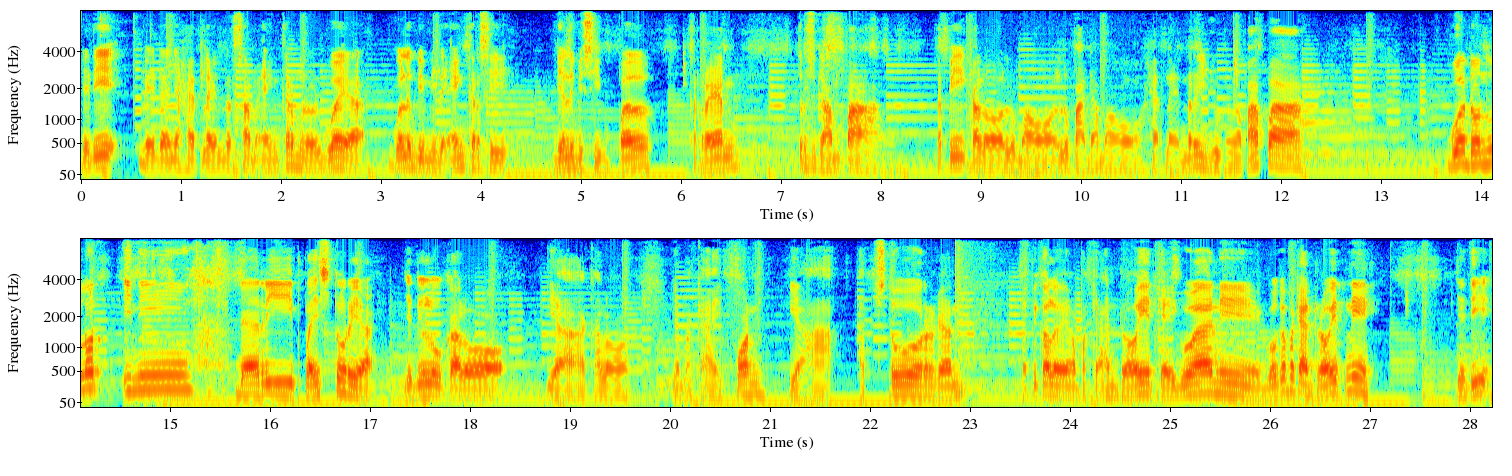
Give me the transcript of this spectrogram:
Jadi bedanya Headliner sama Anchor menurut gue ya, gue lebih milih Anchor sih. Dia lebih simple, keren, terus gampang tapi kalau lu mau lu pada mau headliner ya juga nggak apa-apa gua download ini dari Play Store ya jadi lu kalau ya kalau yang pakai iPhone ya App Store kan tapi kalau yang pakai Android kayak gua nih gua kan pakai Android nih jadi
